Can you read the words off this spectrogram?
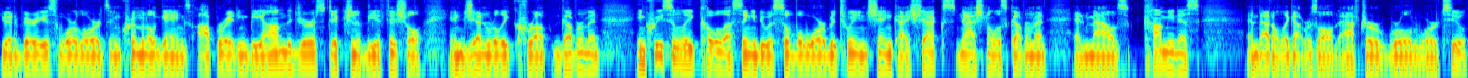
you had various warlords and criminal gangs operating beyond the jurisdiction of the official and generally corrupt government, increasingly coalescing into a civil war between Chiang Kai shek's nationalist government and Mao's communists. And that only got resolved after World War II.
